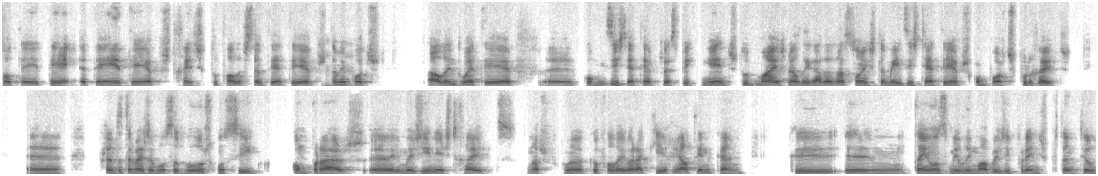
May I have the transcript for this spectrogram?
ou até, até, até ETFs de rates, que tu falas tanto em ETFs, uhum. também podes além do ETF, eh, como existem ETFs do SP500, tudo mais, né, ligado às ações, também existem ETFs compostos por redes. Eh, portanto, através da Bolsa de Valores consigo comprar, uh, imagina este rate nós, que eu falei agora aqui, a Real Income, que um, tem 11 mil imóveis diferentes, portanto eu,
